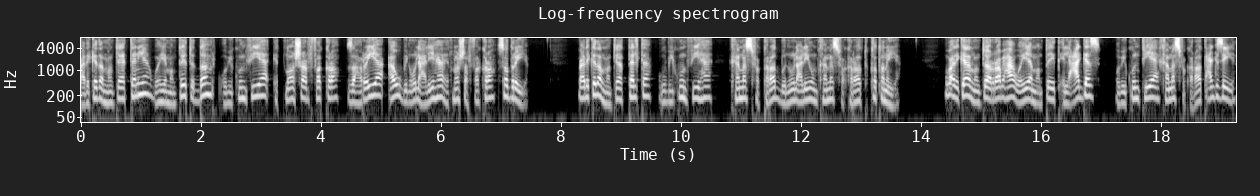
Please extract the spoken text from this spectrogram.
بعد كده المنطقة التانية وهي منطقة الظهر وبيكون فيها 12 فقرة ظهرية أو بنقول عليها 12 فقرة صدرية. بعد كده المنطقة التالتة وبيكون فيها خمس فقرات بنقول عليهم خمس فقرات قطنية. وبعد كده المنطقة الرابعة وهي منطقة العجز وبيكون فيها خمس فقرات عجزية.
